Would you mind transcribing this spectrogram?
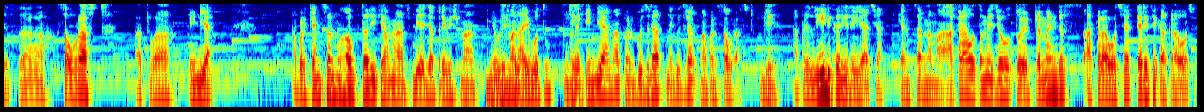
યસ સૌરાષ્ટ્ર અથવા ઇન્ડિયા. આપણે કેન્સરનું હબ તરીકે હમણાં જ બે હજાર ત્રેવીસમાં ન્યૂઝમાં આવ્યું હતું. અને ઇન્ડિયામાં પણ ગુજરાત ને ગુજરાતમાં પણ સૌરાષ્ટ્ર. જી. આપણે લીડ કરી રહ્યા છે કેન્સરના આંકડાઓ તમે જોવો તો એ ટ્રેમેન્ડસ આંકડાઓ છે ટેરિફિક આંકડાઓ છે.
